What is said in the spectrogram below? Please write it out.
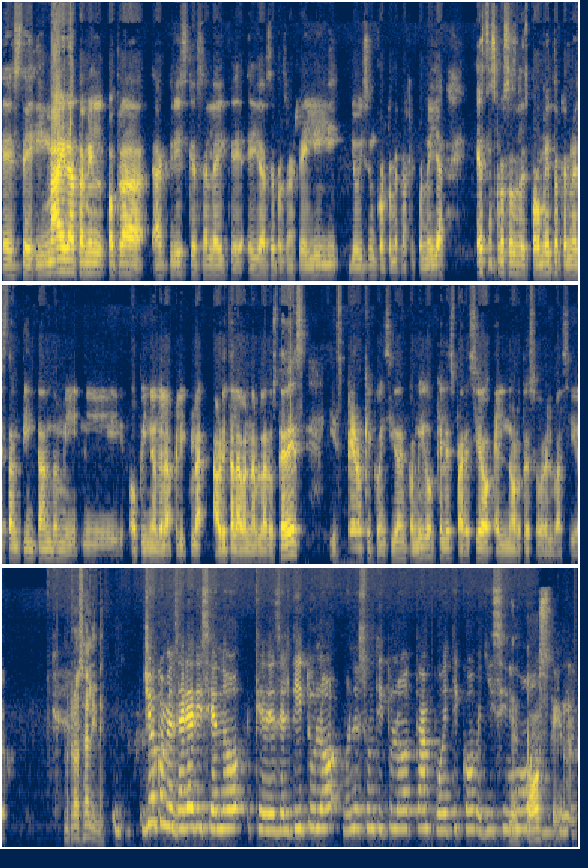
Este, y Mayra, también otra actriz que sale ahí, que ella hace el personaje de Lily, yo hice un cortometraje con ella. Estas cosas les prometo que no están pintando mi, mi, opinión de la película. Ahorita la van a hablar ustedes y espero que coincidan conmigo. ¿Qué les pareció El Norte sobre el Vacío? Rosaline. Yo comenzaría diciendo que desde el título, bueno, es un título tan poético, bellísimo. Y el póster.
